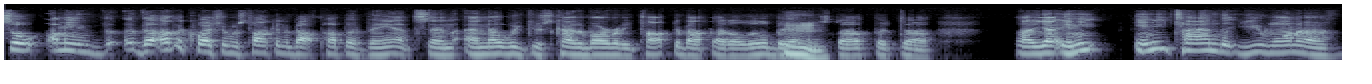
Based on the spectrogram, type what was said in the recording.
So, I mean, the, the other question was talking about pup events, and I know we just kind of already talked about that a little bit and Mhm. stuff, but uh, uh yeah, any any time that you wanna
